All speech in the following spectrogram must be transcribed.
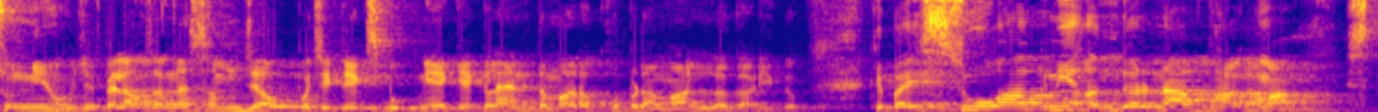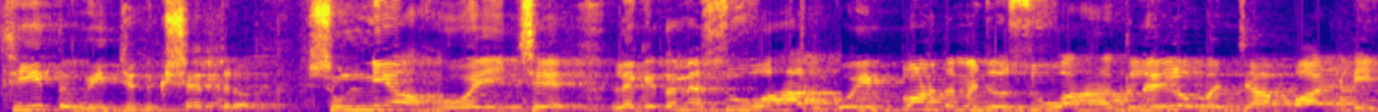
શૂન્ય હોય છે. પહેલા હું તમને સમજાવું, પછી ટેક્સ બુકની એક એક લાઈન તમારા ખોપડામાં લગાડી દો કે ભાઈ, સુવાહકની અંદરના ભાગમાં સ્થિત વિદ્યુત ક્ષેત્ર શૂન્ય હોય છે. એટલે કે તમે સુવાહક, કોઈ પણ તમે જો સુવાહક લઈ લો બચ્ચા પાર્ટી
